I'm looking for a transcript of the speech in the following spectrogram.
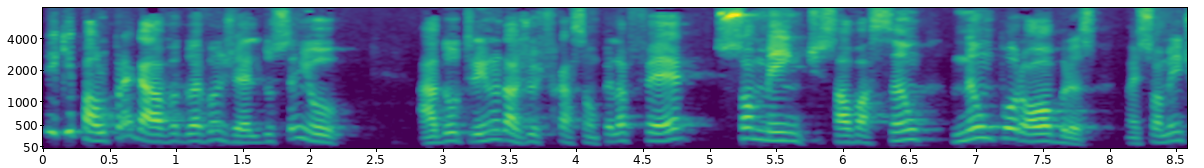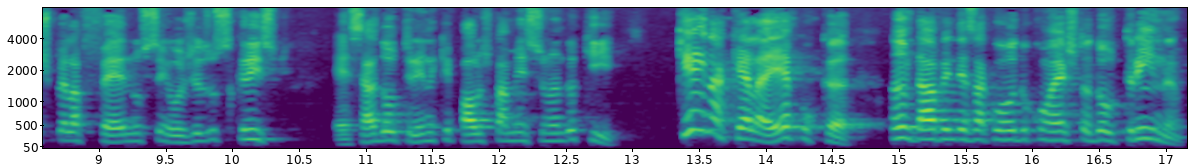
e que Paulo pregava do Evangelho do Senhor. a doutrina da justificação pela fé, somente, salvação não por obras, mas somente pela fé no Senhor Jesus Cristo. Essa é a doutrina que Paulo está mencionando aqui. Quem naquela época andava em desacordo com esta doutrina?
